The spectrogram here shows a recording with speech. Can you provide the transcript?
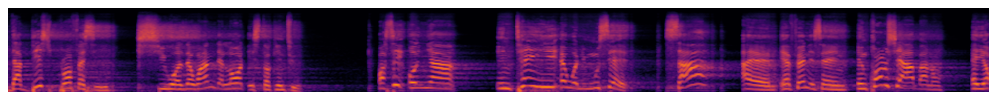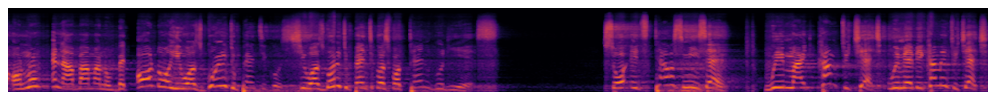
that this prophecy, she was the one the Lord is talking to. Ɔse onya nten yi ɛwɔ ne mu sɛ saa ɛɛm yɛfrɛ ne sɛn a aba no but although he was going to Pentecost, she was going to Pentecost for ten good years. So it tells me, say, we might come to church. We may be coming to church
